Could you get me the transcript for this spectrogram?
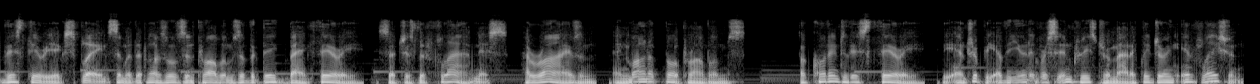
This theory explains some of the puzzles and problems of the Big Bang theory, such as the flatness, horizon, and monopole problems. According to this theory, the entropy of the universe increased dramatically during inflation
